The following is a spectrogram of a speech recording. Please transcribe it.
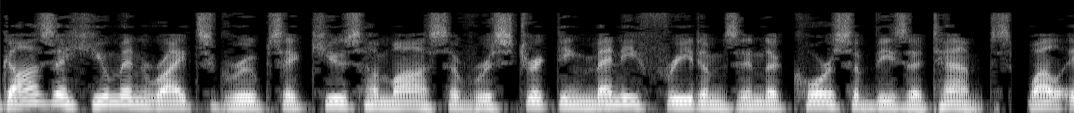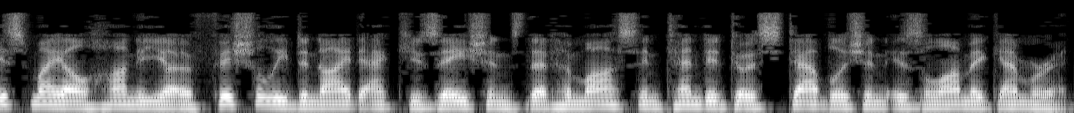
Gaza human rights groups accuse Hamas of restricting many freedoms in the course of these attempts, while Ismail Haniyeh officially denied accusations that Hamas intended to establish an Islamic emirate.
